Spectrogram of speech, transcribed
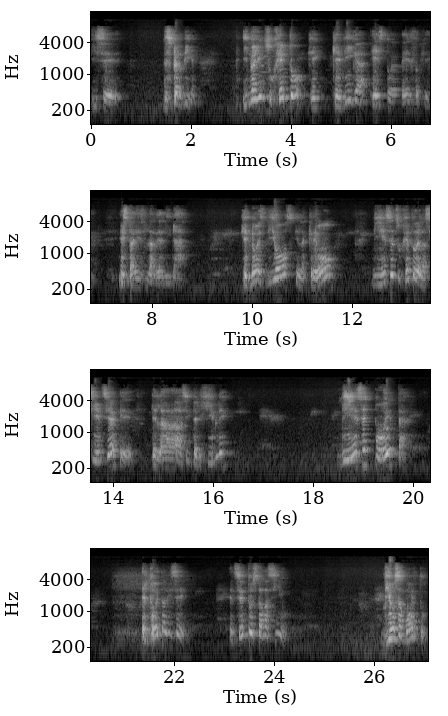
y se desperdigan, y no hay un sujeto que, que diga esto es lo que, esta es la realidad, que no es Dios que la creó, ni es el sujeto de la ciencia que que la hace inteligible, ni es el poeta. El poeta dice, el centro está vacío, Dios ha muerto.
